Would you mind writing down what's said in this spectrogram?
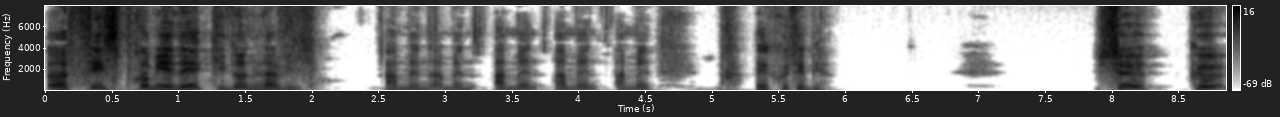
un fils premier-né qui donne la vie. Amen, amen, amen, amen, amen. Écoutez bien. Ce que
